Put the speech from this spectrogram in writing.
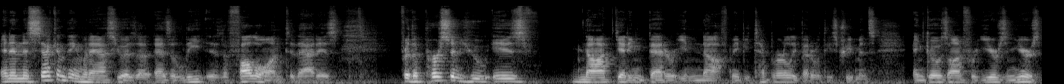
And then the second thing I'm going to ask you as a as a lead as a follow on to that is for the person who is not getting better enough, maybe temporarily better with these treatments, and goes on for years and years.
